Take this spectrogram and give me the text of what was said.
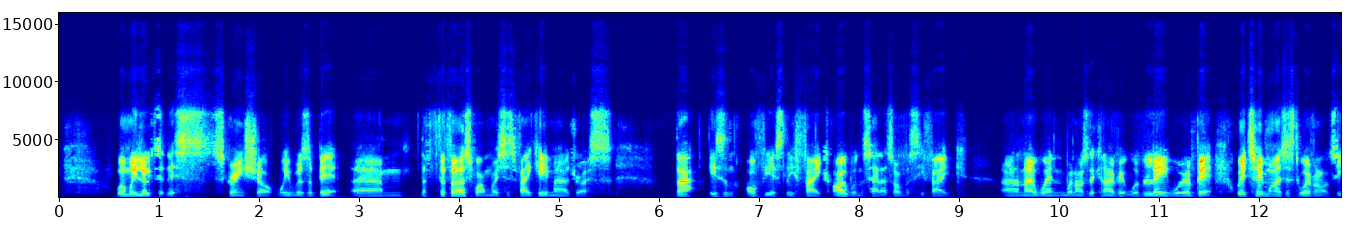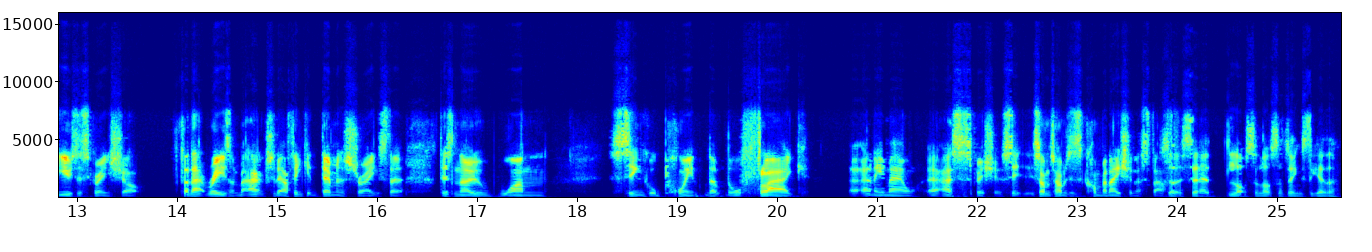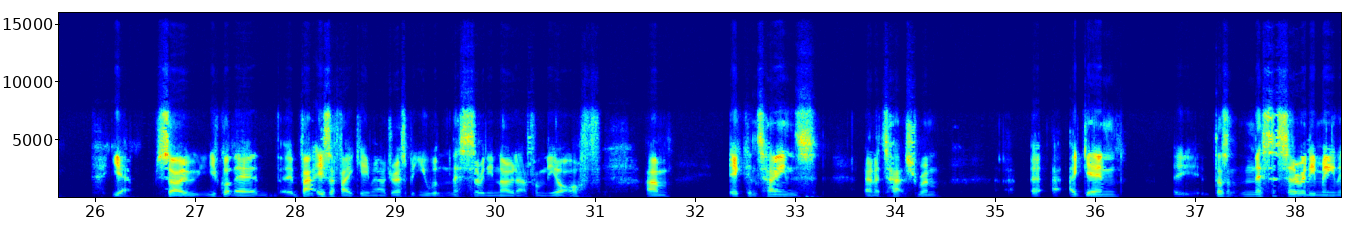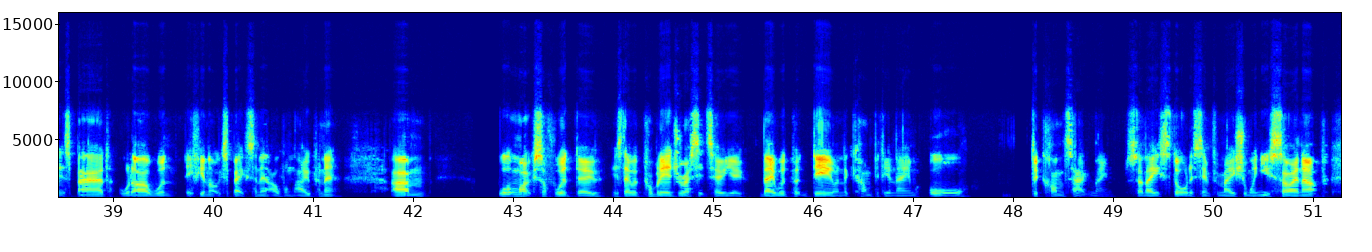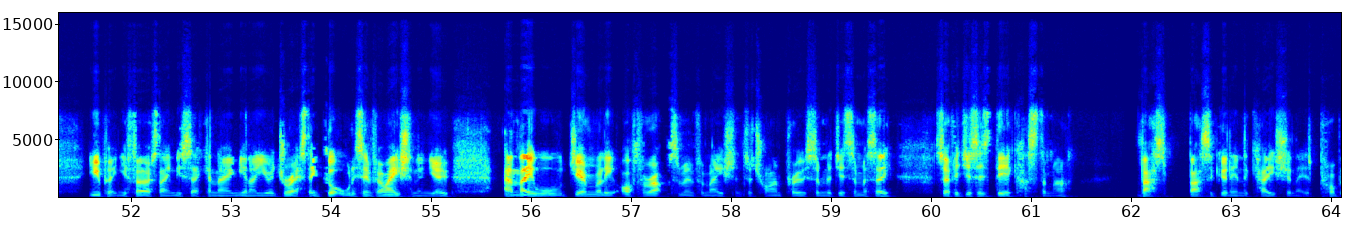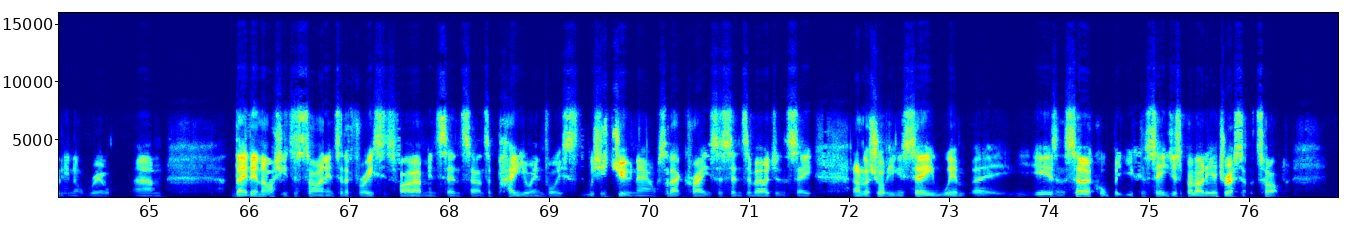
when we looked at this screenshot, we was a bit um, the, the first one, which is fake email address. That isn't obviously fake. I wouldn't say that's obviously fake. I know when when I was looking over it with Lee, we we're a bit we're two minds as to whether or not to use the screenshot for that reason. But actually, I think it demonstrates that there's no one single point that will flag an email uh, as suspicious. It, sometimes it's a combination of stuff. So it said lots and lots of things together. Yeah. So you've got there that is a fake email address, but you wouldn't necessarily know that from the off. Um, it contains an attachment. A- again, it doesn't necessarily mean it's bad. Although I wouldn't, if you're not expecting it, I wouldn't open it. Um, what Microsoft would do is they would probably address it to you. They would put dear in the company name or the contact name. So they store this information when you sign up. You put in your first name, your second name, you know, your address. They've got all this information in you, and they will generally offer up some information to try and prove some legitimacy. So if it just says "dear customer," that's that's a good indication that it's probably not real. Um, they then ask you to sign into the 365 admin center and to pay your invoice, which is due now. So that creates a sense of urgency. And I'm not sure if you can see, we're, uh, it isn't circled, but you can see just below the address at the top,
